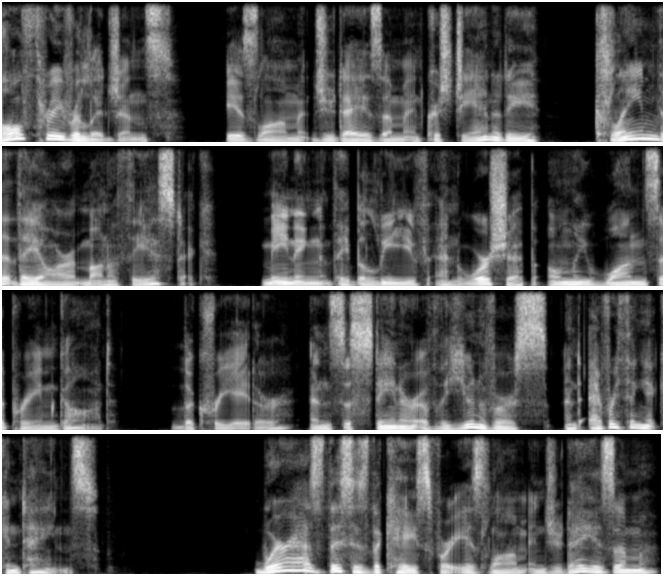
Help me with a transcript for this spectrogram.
All three religions, Islam, Judaism, and Christianity, claim that they are monotheistic, meaning they believe and worship only one supreme God, the creator and sustainer of the universe and everything it contains. Whereas this is the case for Islam and Judaism,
